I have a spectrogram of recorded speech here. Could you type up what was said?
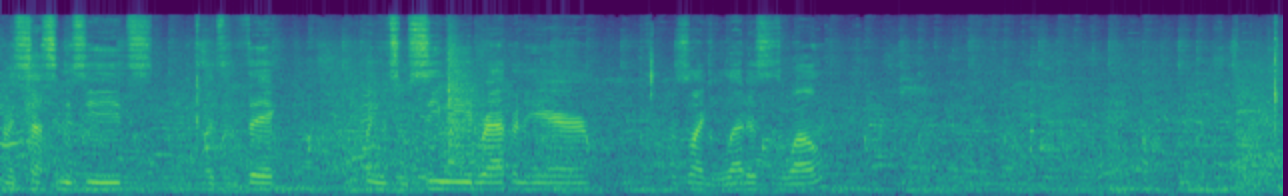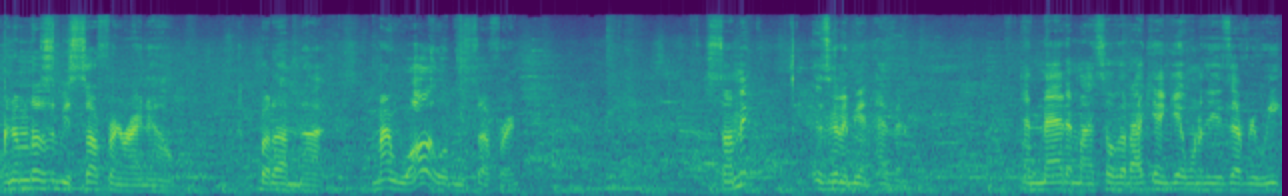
Nice sesame seeds. It's thick. I think with some seaweed wrap in here. It's like lettuce as well. And I'm supposed to be suffering right now. But I'm not. My wallet will be suffering. Stomach is going to be in heaven and mad at myself that I can't get one of these every week.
